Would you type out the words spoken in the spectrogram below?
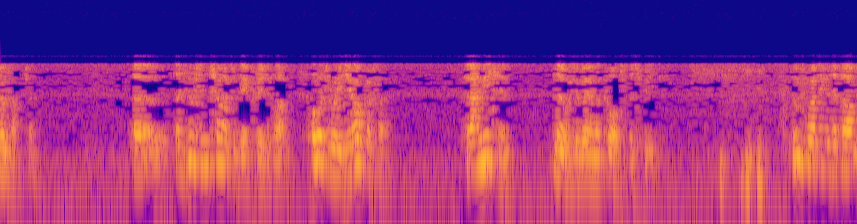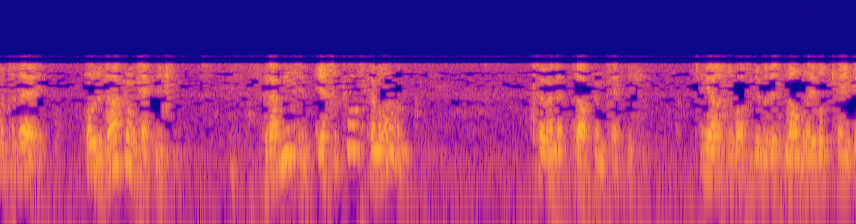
No doctor. Uh, then who's in charge of the X-ray department? Oh, it's a radiographer. Can I meet him? No, he's away on a course this week. who's running the department today? Oh, the darkroom technician. Could I meet him? Yes, of course, come along. So I met the darkroom technician. He asked us what to do with this knob labelled kV.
